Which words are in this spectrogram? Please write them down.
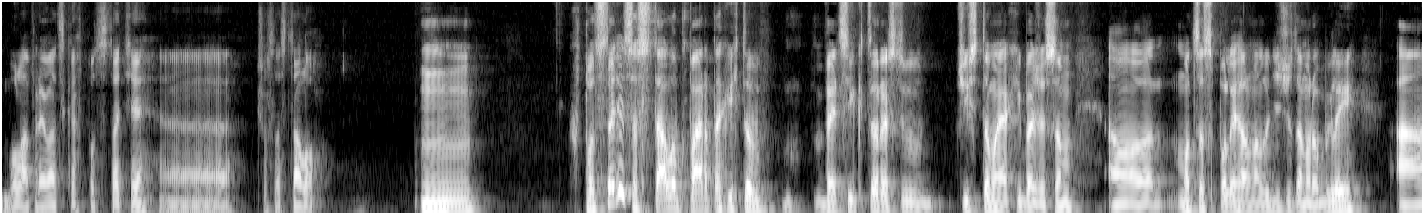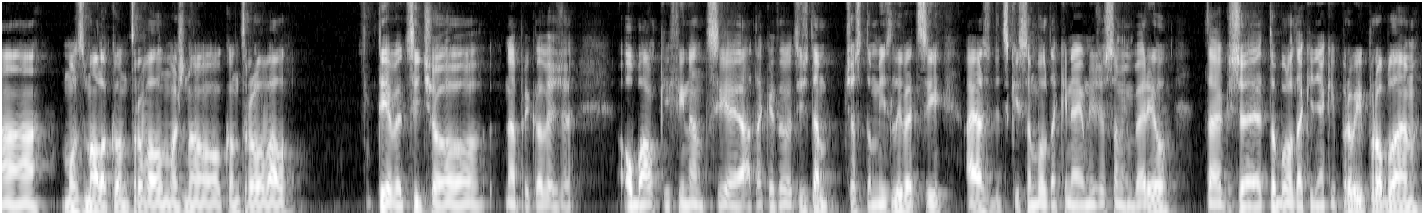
bola prevádzka v podstate. E, čo sa stalo? Mm, v podstate sa stalo pár takýchto vecí, ktoré sú čisto moja chyba, že som uh, moc sa spoliehal na ľudí, čo tam robili a moc malo kontroloval, možno kontroloval tie veci, čo napríklad vieš, že obálky, financie a takéto veci, že tam často mizli veci a ja vždycky som bol taký naivný, že som im veril, takže to bol taký nejaký prvý problém.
